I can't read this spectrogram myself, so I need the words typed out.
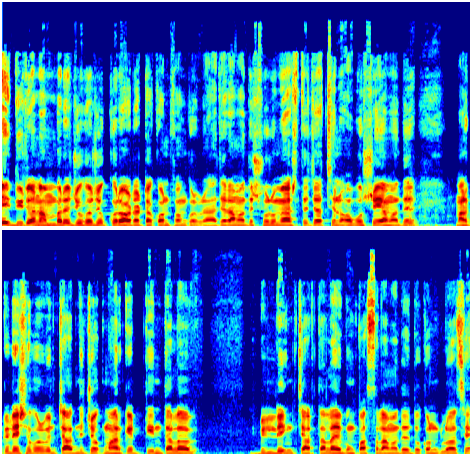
এই দুইটা নাম্বারে যোগাযোগ করে অর্ডারটা কনফার্ম করবেন। আর যারা আমাদের শোরুমে আসতে চাচ্ছেন অবশ্যই আমাদের মার্কেটে এসে পড়বেন। চাঁদনি চক মার্কেট তিনতলা বিল্ডিং চারতলা এবং পাঁচতলা আমাদের দোকানগুলো আছে।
